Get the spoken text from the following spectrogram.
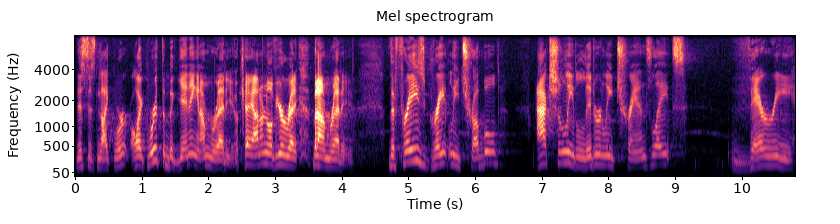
This is like we're like we're at the beginning and I'm ready, okay? I don't know if you're ready, but I'm ready. The phrase greatly troubled actually literally translates very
